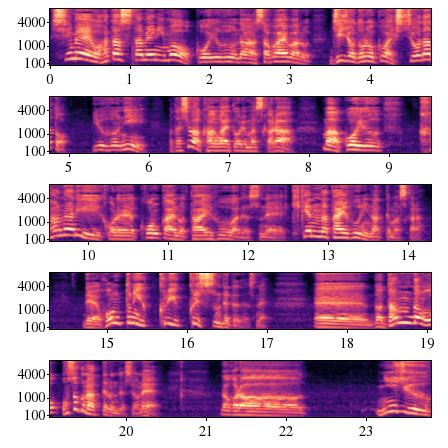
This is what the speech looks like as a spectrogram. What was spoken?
使命を果たすためにも、こういうふうなサバイバル、自助努力は必要だというふうに私は考えておりますから、まあこういうかなりこれ、今回の台風はですね、危険な台風になってますから。で、本当にゆっくりゆっくり進んでてですね、えー、だんだん遅くなってるんですよね。だから、29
